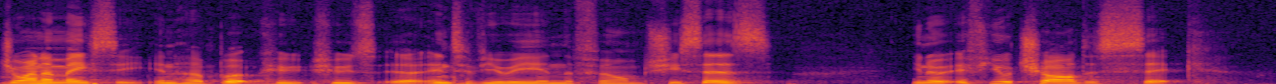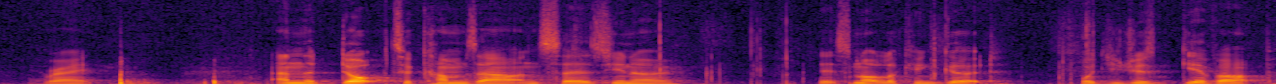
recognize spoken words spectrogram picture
Joanna Macy in her book, who, who's uh, interviewee in the film. She says, you know, if your child is sick, right, and the doctor comes out and says, you know, it's not looking good, would you just give up?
